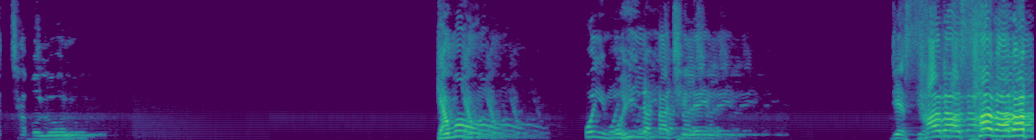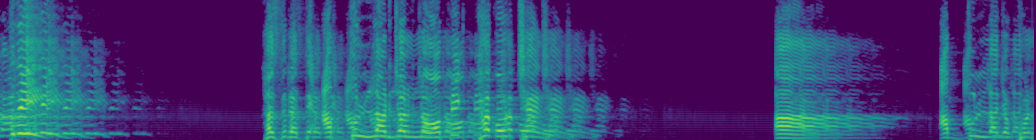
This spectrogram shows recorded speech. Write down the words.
আচ্ছা বলুন। কেমন? ওই মহিলাটা ছিলেন যে সারা সারা রাত্রি হজরতে আব্দুল্লাহর জন্য অপেক্ষা করছেন। আর আব্দুল্লাহ যখন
